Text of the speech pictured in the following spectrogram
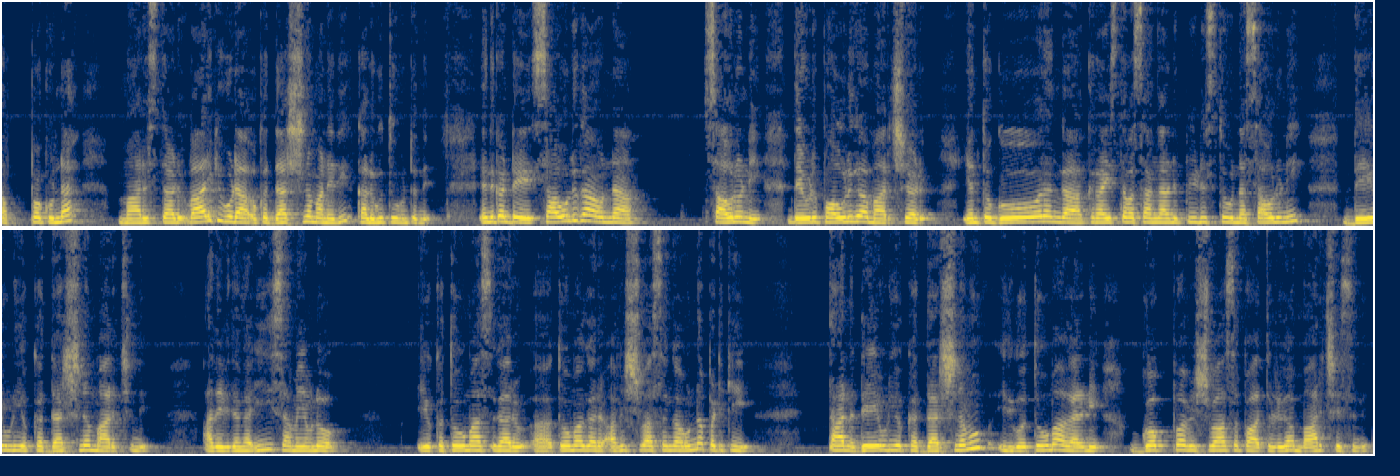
తప్పకుండా మారుస్తాడు. వారికి కూడా ఒక దర్శనం అనేది కలుగుతూ ఉంటుంది. ఎందుకంటే సౌలుగా ఉన్న సౌలుని దేవుడు పౌలుగా మార్చాడు. ఎంతో ఘోరంగా క్రైస్తవ సంఘాలను పీడిస్తూ ఉన్న సౌలుని దేవుడి యొక్క దర్శనం మార్చింది. అదేవిధంగా ఈ సమయంలో ఈ యొక్క తోమాస్ గారు తోమా గారు అవిశ్వాసంగా ఉన్నప్పటికీ తాను దేవుడి యొక్క దర్శనము ఇదిగో తోమా గారిని గొప్ప విశ్వాసపాత్రుడిగా మార్చేసింది.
